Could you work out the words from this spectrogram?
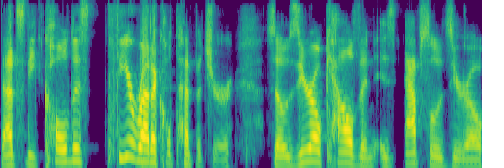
That's the coldest theoretical temperature. So zero Kelvin is absolute zero.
